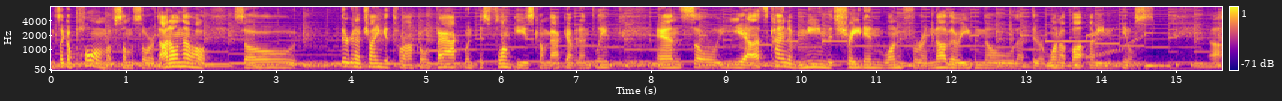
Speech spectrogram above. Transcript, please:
it's like a poem of some sort. I don't know. So, they're gonna try and get Toroko back when his flunkies come back, evidently. And so, yeah, that's kind of mean to trade in one for another, even though that they're one of us. I mean, you know, uh,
